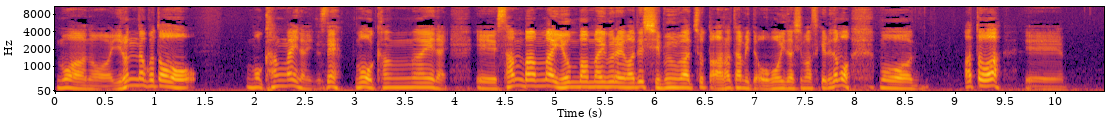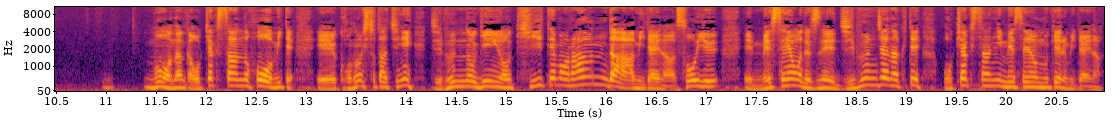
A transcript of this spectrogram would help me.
もうあの、いろんなことをもう考えないですね。もう考えない。えー、3番前、4番前ぐらいまで詩文はちょっと改めて思い出しますけれども、もう、あとは、えーもうなんかお客さんの方を見て、えー、この人たちに自分の銀を聞いてもらうんだ、みたいな、そういう、え目線をですね、自分じゃなくてお客さんに目線を向けるみたいな、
